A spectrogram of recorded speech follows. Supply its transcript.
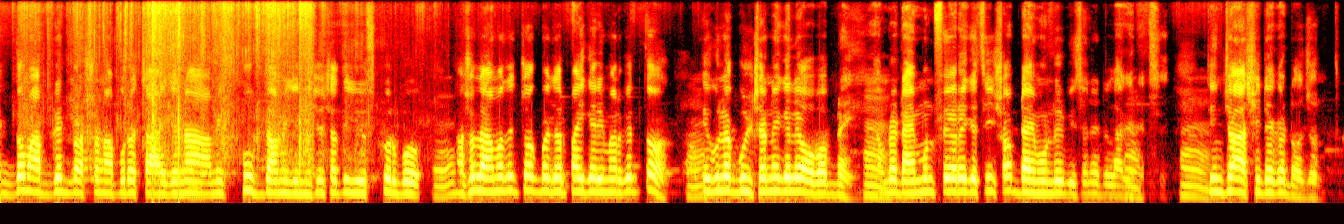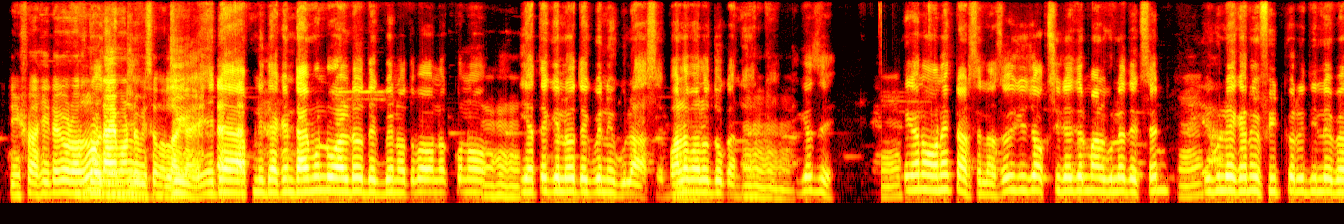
একদম আপগ্রেড ভার্সন আপুরা চায় যে না আমি খুব দামি জিনিসের সাথে ইউজ করব। আসলে আমাদের চক বাজার পাইকারি মার্কেট তো। এগুলা গুলশানে গেলে অভাব নাই। আমরা ডায়মন্ড ফেয়ারে গেছি সব ডায়মন্ডের পিছনে এটা লাগিয়ে। রাখছি। তিনশো আশি টাকা ডজন। এটা আপনি দেখেন ডায়মন্ড ওয়ার্ল্ডেও দেখবেন অথবা অনেক কোনো ইয়াতে গেলেও দেখবেন এগুলো আছে। ভালো ভালো দোকানে ঠিক আছে। এখানে অনেক টার্সেল আছে। ওই যে অক্সিডাইজার মালগুলো দেখছেন এগুলো এখানে ফিট করে দিলে বা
